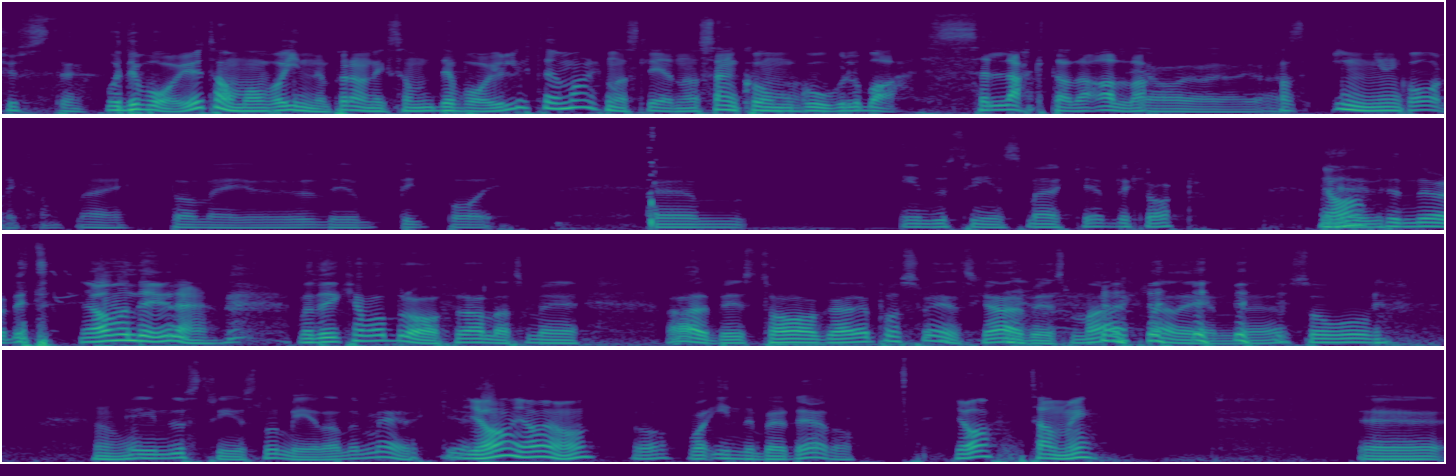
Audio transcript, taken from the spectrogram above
Just det. Och det var ju ett tag man var inne på den liksom. Det var ju lite marknadsledande. Och sen kom Ja. Google och bara slaktade alla. Ja, ja, ja. ja. Fast ingen kvar liksom. Nej, de är ju, det är ju Big Boy. Um, industrins märke blir klart. Det Ja. är lite nördigt. Ja men det är ju det. Men det kan vara bra för alla som är arbetstagare på svenska arbetsmarknaden. Så Ja, är industrins normerande märke. ja, ja. Ja, Ja, vad innebär det då? ja tell me. Eh,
